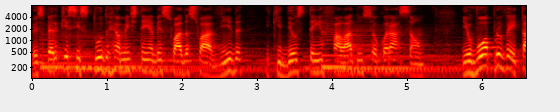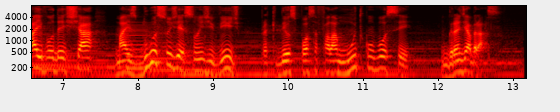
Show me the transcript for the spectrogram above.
eu espero que esse estudo realmente tenha abençoado a sua vida e que Deus tenha falado no seu coração. E eu vou aproveitar e vou deixar mais duas sugestões de vídeo para que Deus possa falar muito com você. Um grande abraço.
